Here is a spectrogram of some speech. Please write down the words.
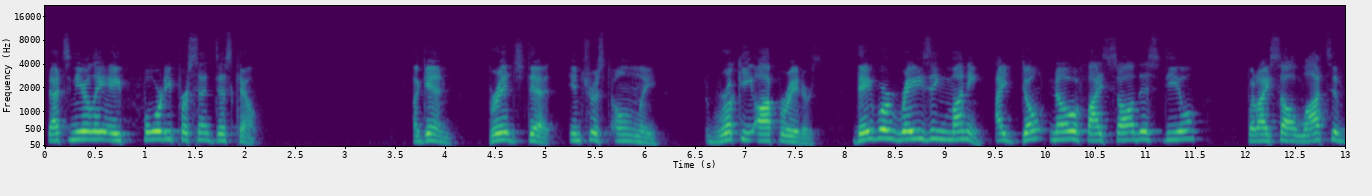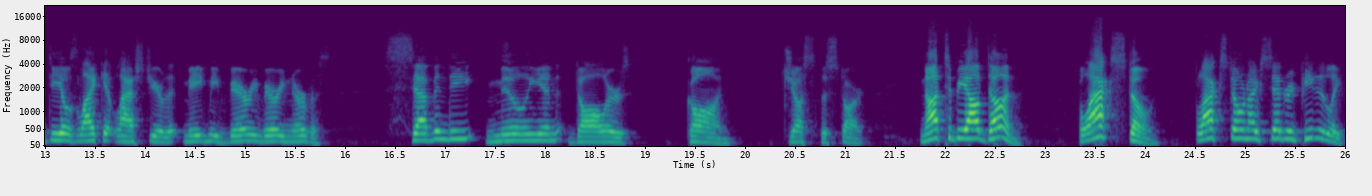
That's nearly a 40% discount. Again, bridge debt, interest only, rookie operators. They were raising money. I don't know if I saw this deal, but I saw lots of deals like it last year that made me very, very nervous. $70 million gone, just the start. Not to be outdone, Blackstone. Blackstone, I've said repeatedly,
